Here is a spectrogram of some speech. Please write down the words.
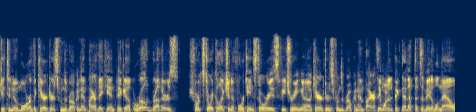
get to know more of the characters from the Broken Empire, they can pick up Road Brothers, short story collection of 14 stories featuring uh, characters from the Broken Empire. If they wanted to pick that up, that's available now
